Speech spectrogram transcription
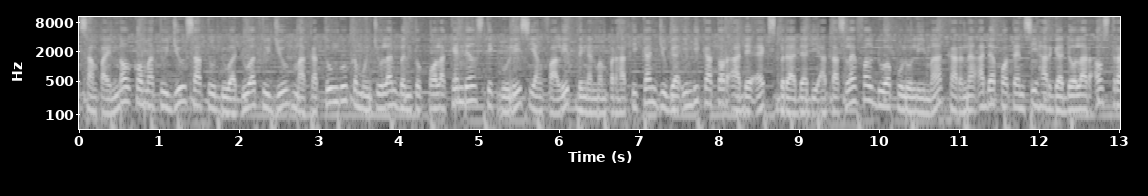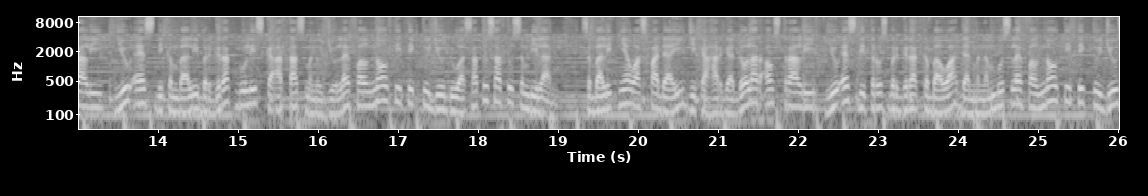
sampai 0,71227 maka tunggu kemunculan bentuk pola candlestick bullish yang valid dengan memperhatikan juga indikator ADX berada di atas level 25 karena ada potensi harga dolar Australia (USD) kembali bergerak bullish ke atas menuju level 0.72119. Sebaliknya waspadai jika harga dolar Australia USD terus bergerak ke bawah dan menembus level 0.71227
